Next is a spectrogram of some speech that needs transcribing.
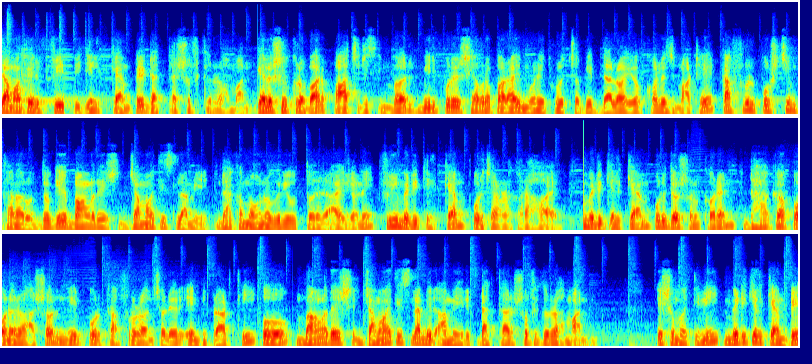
জামাতের ফ্রি বিকেল ক্যাম্পে ডাক্তার শফিকুর রহমান। গেল শুক্রবার পাঁচ ডিসেম্বর মিরপুরের শেওড়াপাড়ায় মণিপুর উচ্চ বিদ্যালয় ও কলেজ মাঠে কাফরুল পশ্চিম থানার উদ্যোগে বাংলাদেশ জামাত ইসলামী ঢাকা মহানগরী উত্তরের আয়োজনে ফ্রি মেডিকেল ক্যাম্প পরিচালনা করা হয়। মেডিকেল ক্যাম্প পরিদর্শন করেন ঢাকা পনেরো আসন মিরপুর কাফরুল অঞ্চলের এমপি প্রার্থী ও বাংলাদেশ জামায়াত ইসলামীর আমির ডাক্তার শফিকুর রহমান। এ সময় তিনি মেডিকেল ক্যাম্পে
